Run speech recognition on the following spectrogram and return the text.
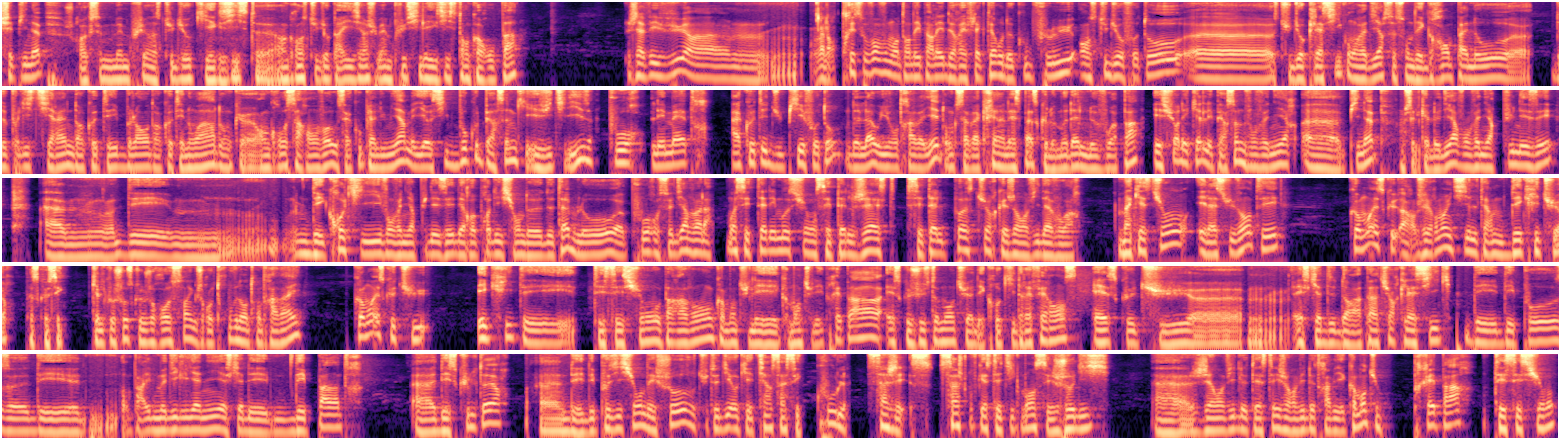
chez Pinup. Je crois que c'est même plus un studio qui existe, un grand studio parisien. Je sais même plus s'il existe encore ou pas j'avais vu un. Alors très souvent, vous m'entendez parler de réflecteurs ou de coupe flux en studio photo, euh, studio classique, on va dire. Ce sont des grands panneaux euh, de polystyrène d'un côté blanc, d'un côté noir. Donc euh, en gros, ça renvoie ou ça coupe la lumière. Mais il y a aussi beaucoup de personnes qui les utilisent pour les mettre à côté du pied photo, de là où ils vont travailler, donc ça va créer un espace que le modèle ne voit pas, et sur lesquels les personnes vont venir euh, pin-up, c'est le cas de le dire, vont venir punaiser euh, des, mm, des croquis, vont venir punaiser des reproductions de, tableaux, euh, pour se dire, voilà, moi c'est telle émotion, c'est tel geste, c'est telle posture que j'ai envie d'avoir. Ma question est la suivante, et comment est-ce que... Alors je vais vraiment utiliser le terme d'écriture, parce que c'est quelque chose que je ressens et que je retrouve dans ton travail. Comment est-ce que tu écrit tes, tes sessions auparavant Comment tu les comment tu les prépares Est-ce que justement tu as des croquis de référence Est-ce que tu euh, est-ce qu'il y a dans la peinture classique des, des poses des on parlait de Modigliani Est-ce qu'il y a des, des peintres euh, des sculpteurs, euh, des, des, positions, des choses où tu te dis ok tiens ça c'est cool, ça j'ai ça je trouve qu'esthétiquement c'est joli, euh, j'ai envie de le tester, j'ai envie de le travailler. Comment tu prépares tes sessions,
